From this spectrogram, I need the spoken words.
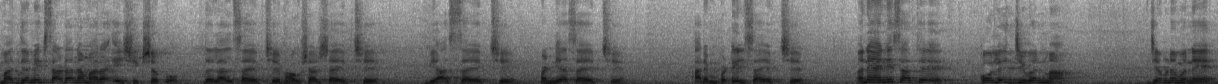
માધ્યમિક શાળાના મારા એ શિક્ષકો, દલાલ સાહેબ છે, ભાવસાર સાહેબ છે, વ્યાસ સાહેબ છે, પંડ્યા સાહેબ છે, આર એમ પટેલ સાહેબ છે અને એની સાથે કોલેજ જીવનમાં જેમણે મને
